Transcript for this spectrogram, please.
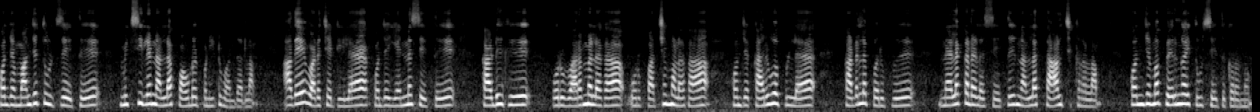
கொஞ்சம் மஞ்சத்தூள் சேர்த்து மிக்சியில் நல்லா பவுடர் பண்ணிட்டு வந்துடலாம் அதே வடைச்சட்டியில் கொஞ்சம் எண்ணெய் சேர்த்து கடுகு ஒரு வரமிளகா ஒரு பச்சை மிளகா கொஞ்சம் கருவேப்பில்லை கடலைப்பருப்பு நிலக்கடலை சேர்த்து நல்லா தாளிச்சுக்கிறலாம். கொஞ்சமாக பெருங்காயத்தூள் சேர்த்துக்கிறணும்.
